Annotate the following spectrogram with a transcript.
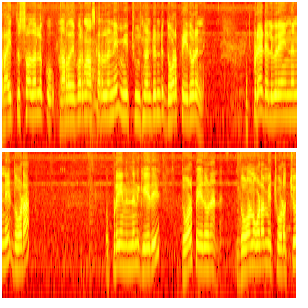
రైతు సోదరులకు నా నమస్కారాలు నమస్కారాలండి. మీరు చూసినటువంటి దూడ పేదోడండి. ఇప్పుడే డెలివరీ అయిందండి దూడ. ఇప్పుడే అయిందండి గేది? దూడ పేదోడండి. దూడను కూడా మీరు చూడొచ్చు.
